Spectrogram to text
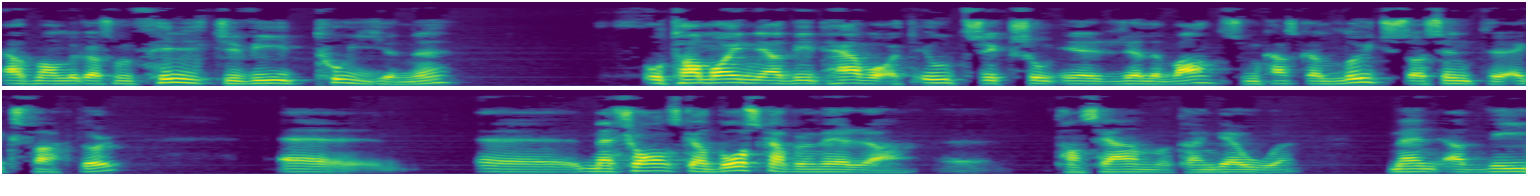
att man lukkar som fylgje vid tøyene, og ta meg inn i at vi har et uttrykk som er relevant, som kanskje lyts av sin til X-faktor, eh, eh, men sånn skal båskapen være eh, tansian og tangaue, men at vi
